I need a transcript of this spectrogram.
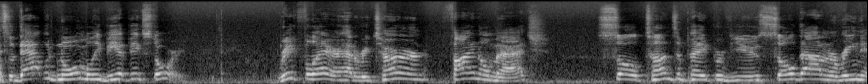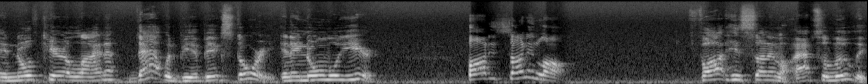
So that would normally be a big story. Ric Flair had a return final match, sold tons of pay per views, sold out an arena in North Carolina. That would be a big story in a normal year. Fought his son in law. Fought his son in law. Absolutely.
